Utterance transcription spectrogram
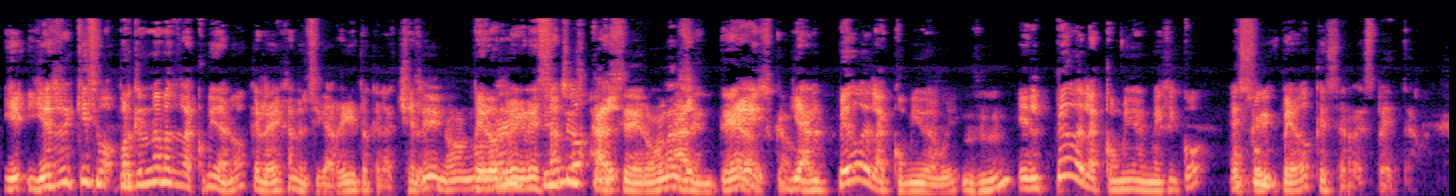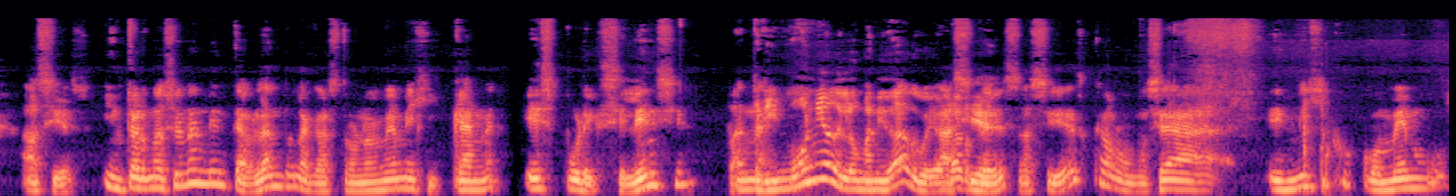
Y, y es riquísimo, porque no nada más la comida, ¿no? Que le dejan el cigarrito, que la chela. Sí, no, no, Pero regresando al- cacerolas Al- enteras, eh, cabrón. y al pedo de la comida, güey. El pedo de la comida en México es un pedo que se respeta. Así es. Internacionalmente hablando, la gastronomía mexicana es por excelencia. Patrimonio de la humanidad, güey. Así es, así es, cabrón. O sea, en México comemos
